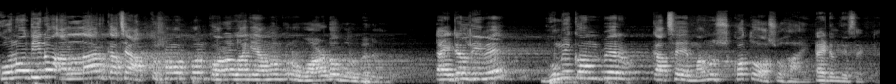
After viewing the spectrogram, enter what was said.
কোনোদিনও আল্লাহর কাছে আত্মসমর্পণ করা লাগে এমন কোনো ওয়ার্ডও বলবে না। টাইটেল দিবে, ভূমিকম্পের কাছে মানুষ কত অসহায়, টাইটেল দিয়েছে একটা।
